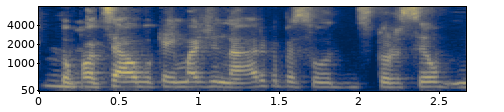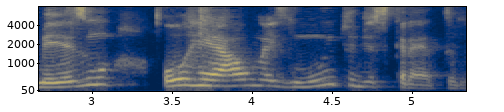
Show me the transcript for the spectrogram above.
Então, uhum. Então, pode ser algo que é imaginário, que a pessoa distorceu mesmo, ou real, mas muito discreto.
